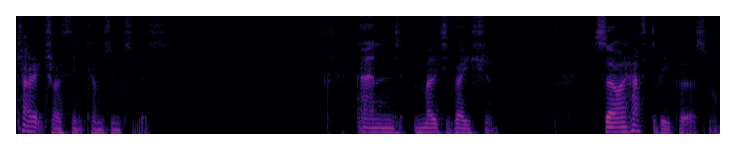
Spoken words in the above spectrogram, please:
character, I think, comes into this, and motivation. So I have to be personal.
